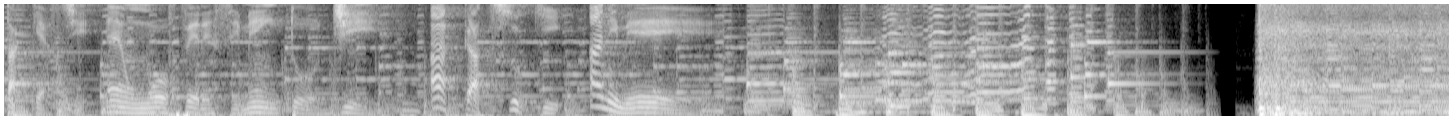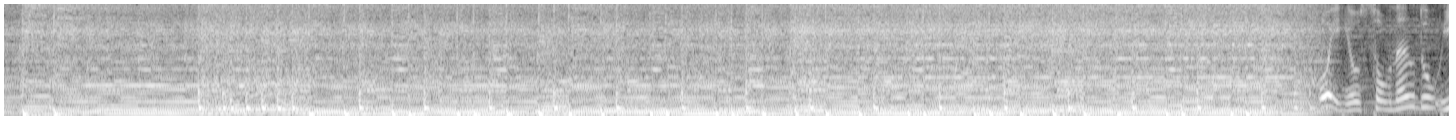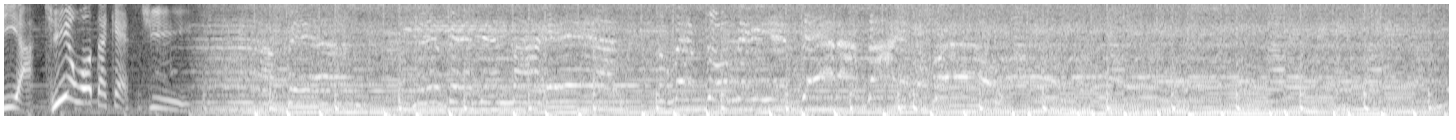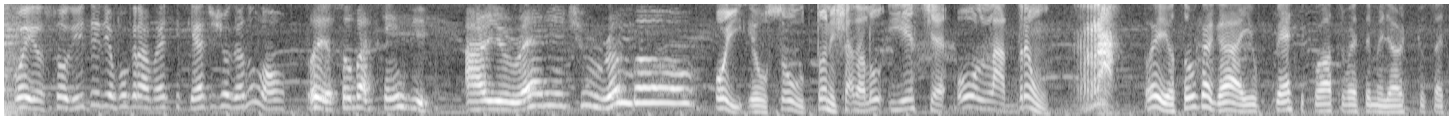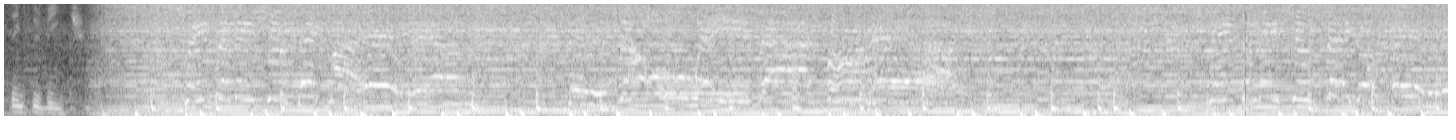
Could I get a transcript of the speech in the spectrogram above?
Otacast é um oferecimento de Akatsuki Anime. Oi, eu sou o Nando e aqui é o Otacast. Oi, eu sou o líder e eu vou gravar esse cast jogando LOL. Oi, eu sou o Baskenzi. Are you ready to rumble? Oi, eu sou o Tony Shadalu e este é O Ladrão. Rá! Oi, eu sou o Gaga e o PS4 vai ser melhor que o 720. Sim,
